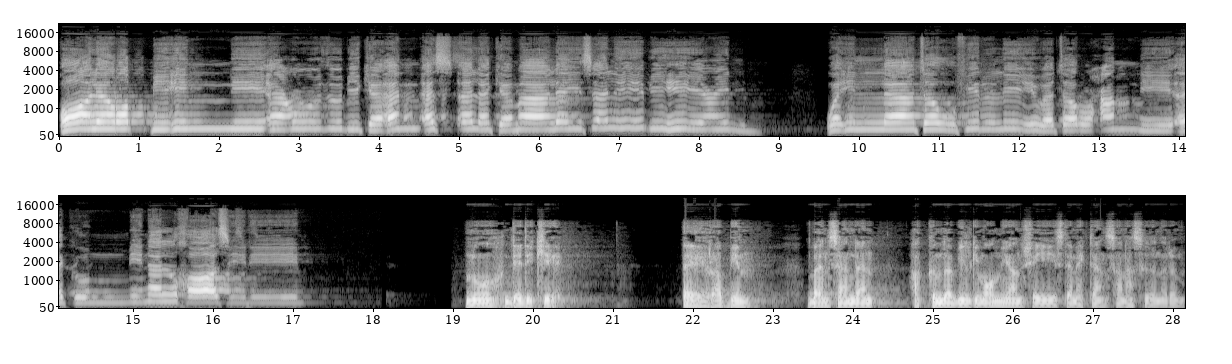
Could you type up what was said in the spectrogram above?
قال رب إني أعوذ بك أن أسألك ما ليس لي به علم وإلا تغفر لي وترحمني أكن من الخاسرين Nuh dedi ki, Ey Rabbim! Ben senden hakkında bilgim olmayan şeyi istemekten sana sığınırım.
